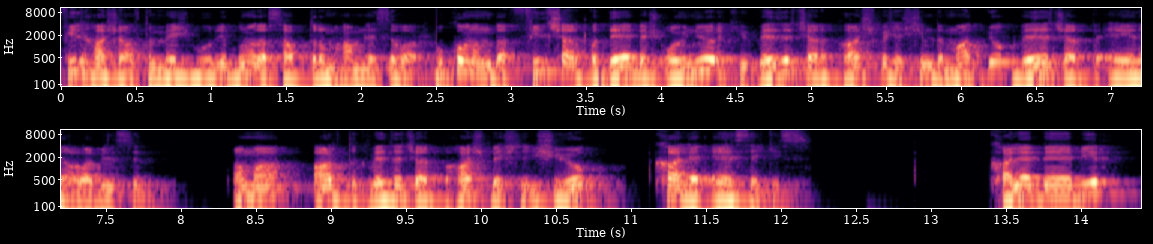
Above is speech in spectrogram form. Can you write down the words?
Fil H6 mecburi. Buna da saptırma hamlesi var. Bu konumda fil çarpı D5 oynuyor ki vezir çarpı H5'e şimdi mat yok. Vezir çarpı E7 alabilsin. Ama artık vezir çarpı H5 ile işi yok. Kale E8. Kale B1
